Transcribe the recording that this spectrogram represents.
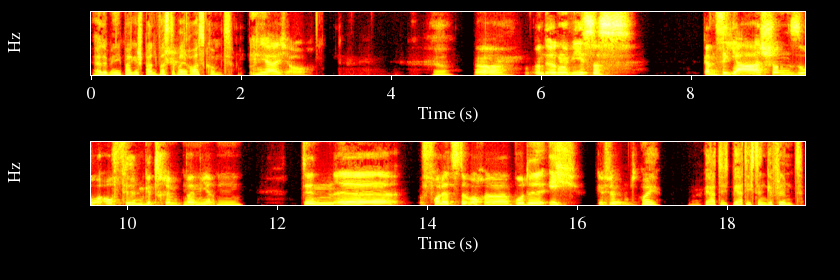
Ja, da bin ich mal gespannt, was dabei rauskommt. Ja, ich auch. Ja. Ja, und irgendwie ist das ganze Jahr schon so auf Film getrimmt bei mhm. mir. Mhm. Denn äh, vorletzte Woche wurde ich gefilmt. Hui. Wer hat dich, wer hat dich denn gefilmt?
